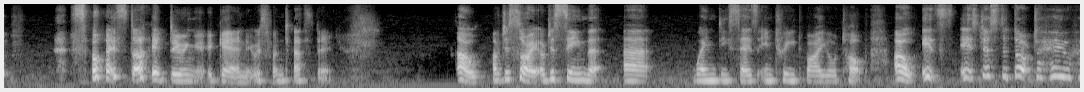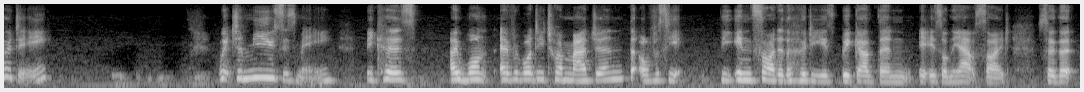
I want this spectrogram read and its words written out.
so I started doing it again. It was fantastic. Oh, I'm just sorry. I've just seen that uh, Wendy says intrigued by your top. Oh, it's it's just a Doctor Who hoodie, which amuses me because I want everybody to imagine that obviously the inside of the hoodie is bigger than it is on the outside. So that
